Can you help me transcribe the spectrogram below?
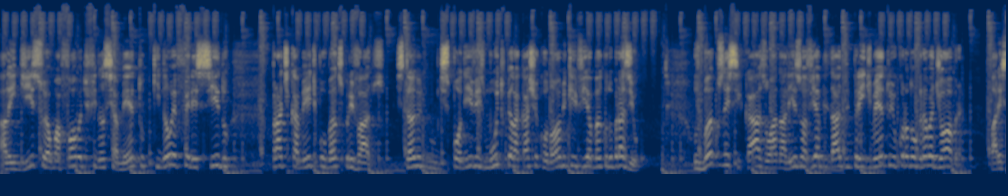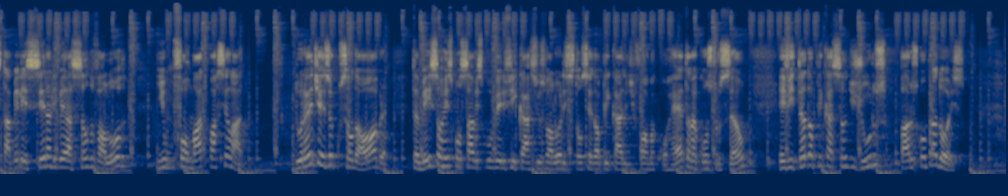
Além disso, é uma forma de financiamento que não é oferecido praticamente por bancos privados, estando disponíveis muito pela Caixa Econômica e via Banco do Brasil. Os bancos, nesse caso, analisam a viabilidade do empreendimento e o cronograma de obra para estabelecer a liberação do valor em um formato parcelado. Durante a execução da obra, também são responsáveis por verificar se os valores estão sendo aplicados de forma correta na construção, evitando a aplicação de juros para os compradores.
